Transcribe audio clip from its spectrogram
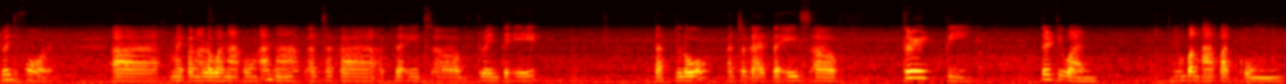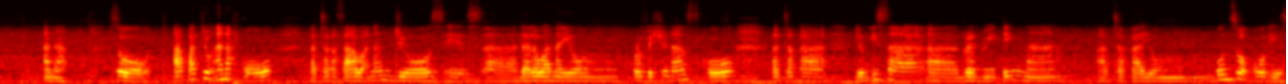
24 ah may pangalawa na akong anak. At saka at the age of 28 tatlo. At saka at the age of 30 31 yung pang-apat kong anak. So apat yung anak ko at saka sawa ng Diyos is ah, dalawa na yung professionals ko at saka yung isa ah, graduating na at saka yung bunso ko is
